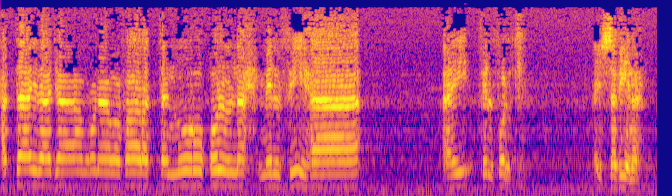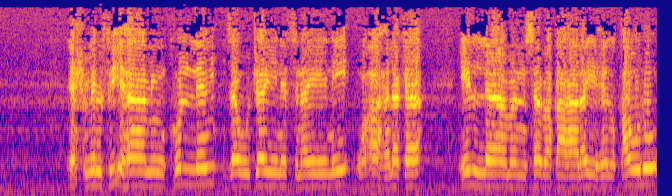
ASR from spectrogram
حتى إذا جاء أمرنا وفار التنور قل نحمل فيها أي في الفلك أي السفينة. احمل فيها من كل زوجين اثنين وأهلك. إلا من سبق عليه القول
